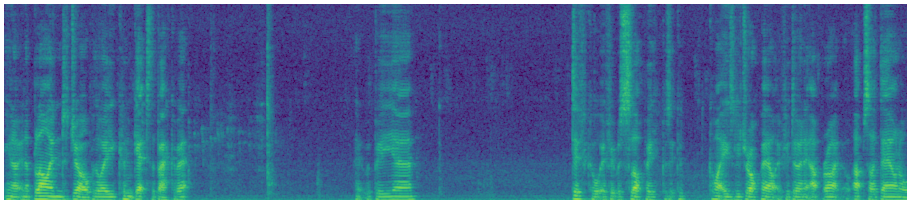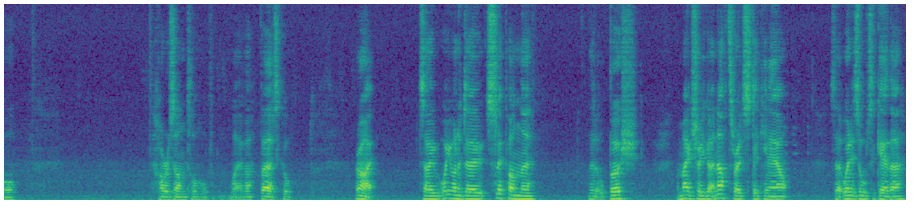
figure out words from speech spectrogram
you know, in a blind job, the way you couldn't get to the back of it, it would be uh, difficult if it was sloppy because it could quite easily drop out if you're doing it upright, upside down, or horizontal, or whatever, vertical. Right. So what you want to do, slip on the, the little bush and make sure you've got enough thread sticking out so that when it's all together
